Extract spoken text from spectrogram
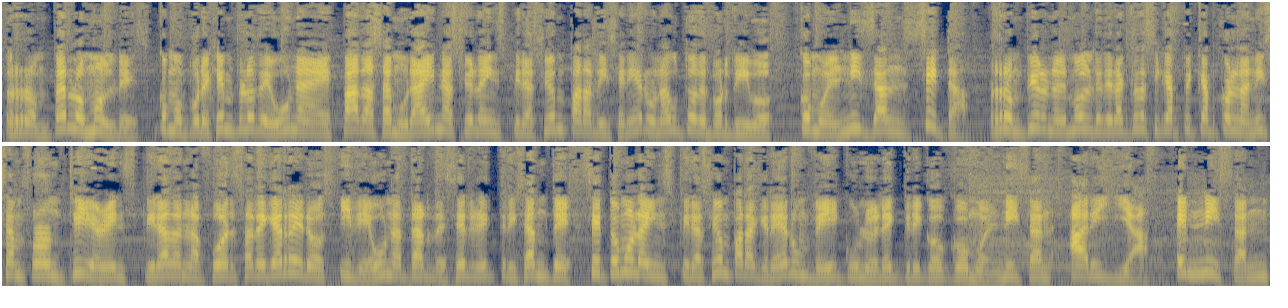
romper los moldes. Como por ejemplo de una espada samurái nació la inspiración para diseñar un auto deportivo, como el Nissan Z. Rompieron el molde de la clásica pickup con la Nissan Frontier inspirada en la fuerza de guerreros y de un atardecer electrizante se tomó la inspiración para crear un vehículo eléctrico como el Nissan Ariya. En Nissan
